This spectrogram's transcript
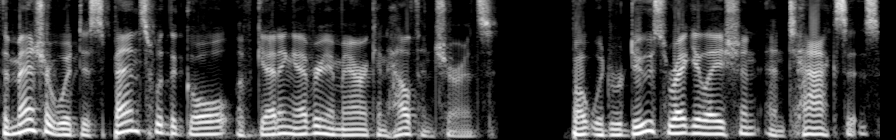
The measure would dispense with the goal of getting every American health insurance, but would reduce regulation and taxes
